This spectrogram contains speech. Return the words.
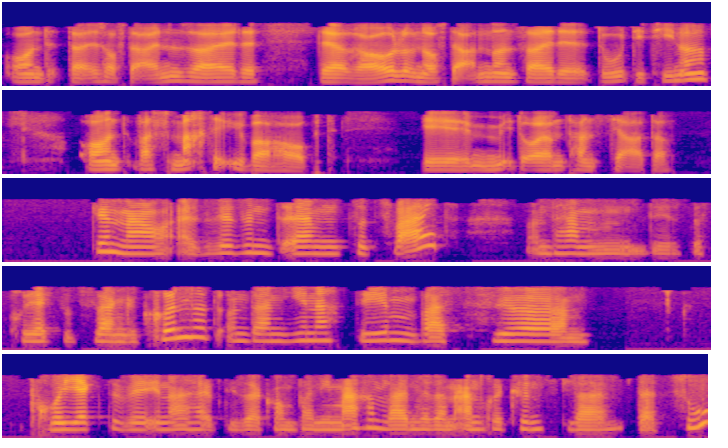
und da ist auf der einen Seite der Raul und auf der anderen Seite du, die Tina. Und was macht ihr überhaupt äh, mit eurem Tanztheater? Genau, also wir sind ähm, zu zweit und haben das Projekt sozusagen gegründet und dann je nachdem, was für Projekte wir innerhalb dieser Kompanie machen, laden wir dann andere Künstler dazu.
